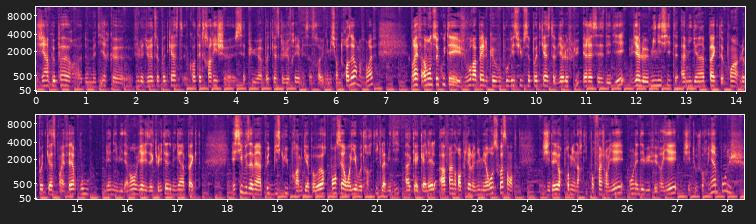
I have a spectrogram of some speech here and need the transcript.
j'ai un peu peur de me dire que, vu la durée de ce podcast, quand elle sera riche, c'est plus un podcast que je ferai, mais ça sera une émission de 3 heures, enfin bref. Bref, avant de se quitter, je vous rappelle que vous pouvez suivre ce podcast via le flux RSS dédié, via le mini-site amigaimpact.lepodcast.fr ou bien évidemment via les actualités d'Amiga Impact. Et si vous avez un peu de biscuit pour Amiga Power, pensez à envoyer votre article à midi à Kakalel afin de remplir le numéro 60. J'ai d'ailleurs promis un article pour fin janvier, on est début février, j'ai toujours rien pondu.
